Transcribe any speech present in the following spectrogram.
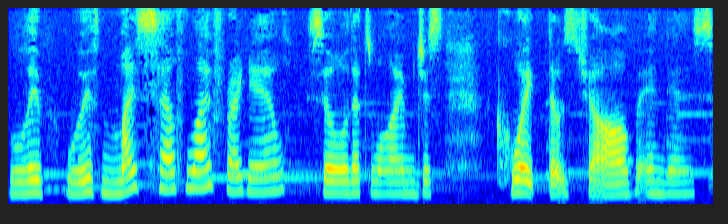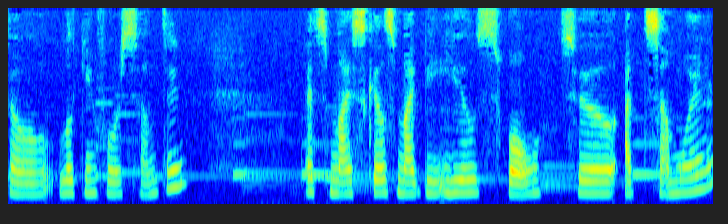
live with myself life right now. So that's why I'm just quit those job and then so looking for something. It's my skills might be useful to at somewhere.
